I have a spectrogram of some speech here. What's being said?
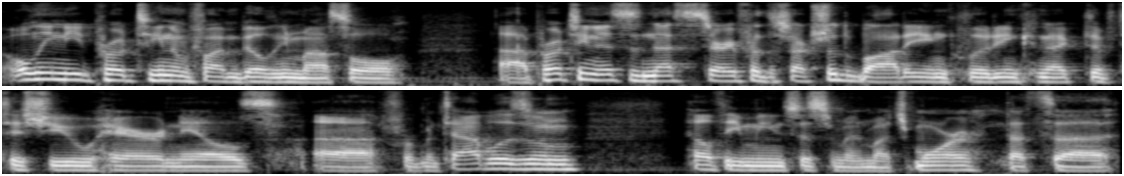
only need protein if I'm building muscle. Uh, protein is necessary for the structure of the body, including connective tissue, hair, nails, uh, for metabolism, healthy immune system, and much more. That's uh,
